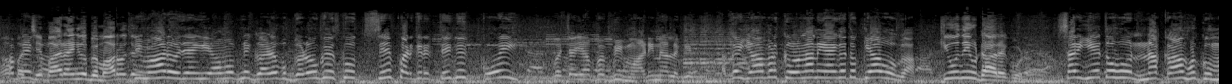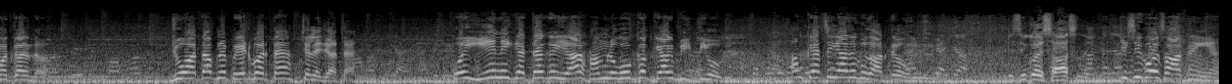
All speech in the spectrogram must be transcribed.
हाँ, बच्चे बाहर आएँगे तो बीमार हो जाएँगे। बीमार हो जाएँगे। हम अपने घर के उसको सेफ़ करके रखते हैं कि कोई बच्चा यहाँ पर बीमारी ना लगे। अगर यहाँ पर कोरोना नहीं आएगा तो क्या होगा? क्यों नहीं उठा रहे कूड़ा? सर ये तो नाकाम हुकूमत का जो आता अपने पेट भरता है चले जाता है। कोई ये नहीं कहता कि यार हम लोगों का क्या बीती होगी? हम कैसे यहाँ से गुजारते होंगे? किसी को एहसास नहीं किसी को एहसास नहीं है।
